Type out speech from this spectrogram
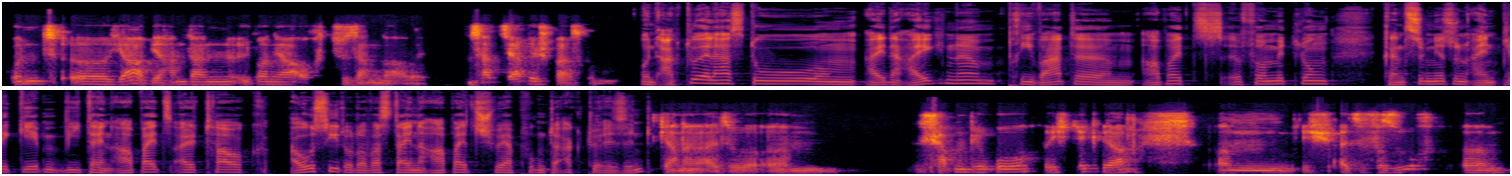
Und äh, ja, wir haben dann über ein Jahr auch zusammengearbeitet. Es hat sehr viel Spaß gemacht. Und aktuell hast du ähm, eine eigene private ähm, Arbeitsvermittlung. Kannst du mir so einen Einblick geben, wie dein Arbeitsalltag aussieht oder was deine Arbeitsschwerpunkte aktuell sind? Gerne. Also ähm, ich habe ein Büro, richtig, ja. Ähm, ich also versuche ähm,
